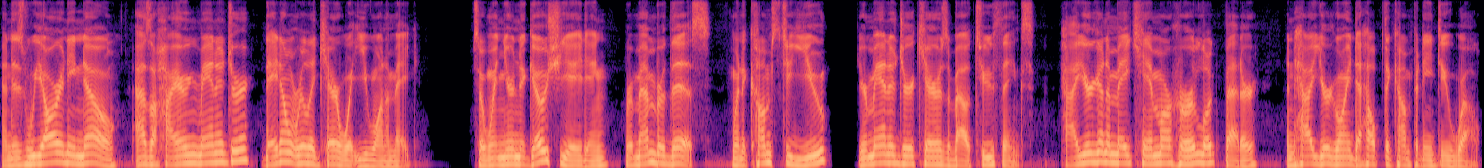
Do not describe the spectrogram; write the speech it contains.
And as we already know, as a hiring manager, they don't really care what you want to make. So when you're negotiating, remember this when it comes to you, your manager cares about two things how you're going to make him or her look better, and how you're going to help the company do well.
